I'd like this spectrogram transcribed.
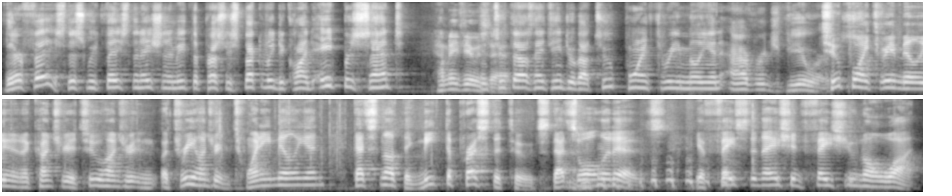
their face. This week, Face the Nation and Meet the Press respectively declined 8% How many viewers in there? 2018 to about 2.3 million average viewers. 2.3 million in a country of 200 and, uh, 320 million that's nothing meet the prostitutes that's all it is you face the nation face you know what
